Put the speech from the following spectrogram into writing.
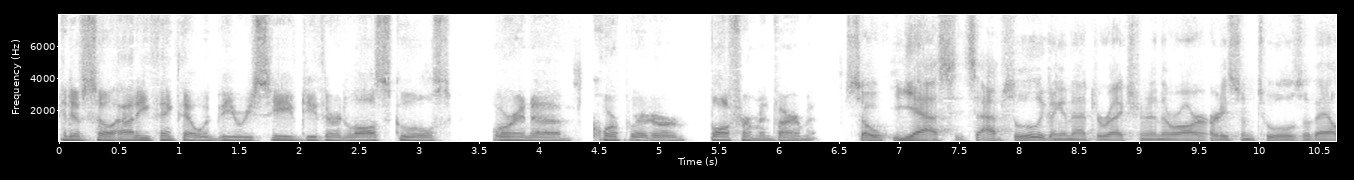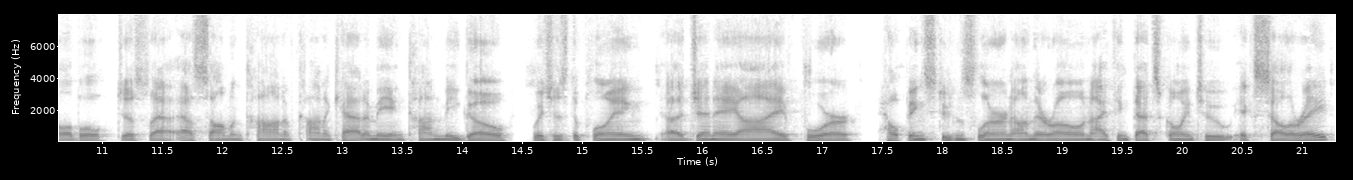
And if so, how do you think that would be received either in law schools or in a corporate or law firm environment? So yes, it's absolutely going in that direction, and there are already some tools available. Just as Salman Khan of Khan Academy and Khanmigo, which is deploying uh, Gen AI for helping students learn on their own. I think that's going to accelerate.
